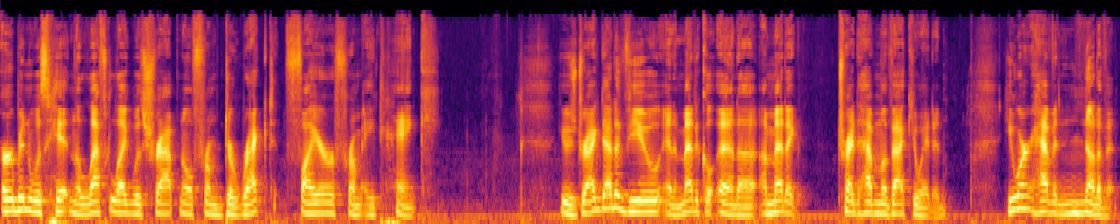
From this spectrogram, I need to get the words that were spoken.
Urban was hit in the left leg with shrapnel from direct fire from a tank. He was dragged out of view, and a medical and a, a medic tried to have him evacuated. He weren't having none of it.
